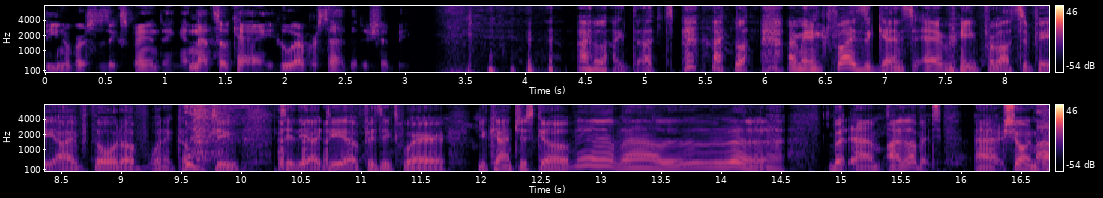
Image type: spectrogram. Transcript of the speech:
the universe is expanding. And that's okay, whoever said that it should be. I like that. I, like, I mean, it flies against every philosophy I've thought of when it comes to to the idea of physics, where you can't just go, yeah, well, but um, I love it. Uh, Sean Ah,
